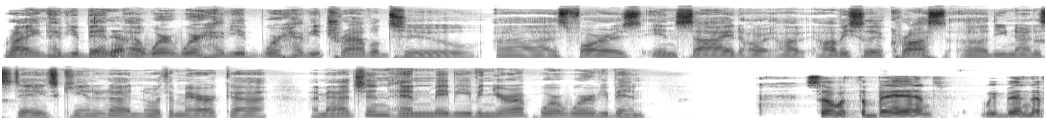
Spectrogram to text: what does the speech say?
right? Have you been? Yeah. Uh, where where have you where have you traveled to uh, as far as inside or uh, obviously across uh, the United States, Canada, North America, I imagine, and maybe even Europe. Where where have you been? So with the band, we've been to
